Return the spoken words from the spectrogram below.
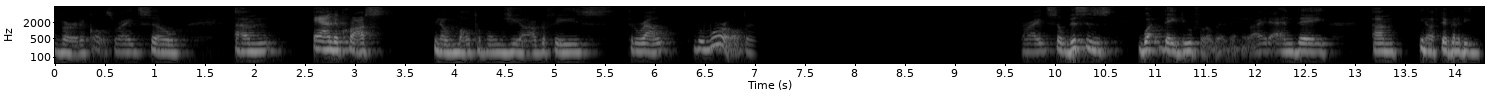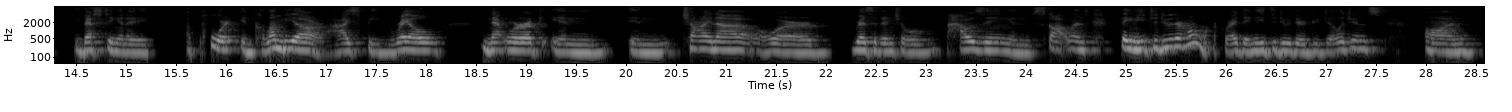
verticals, right? So, um, and across, you know, multiple geographies throughout the world, right? So this is what they do for a living, right? And they, um, you know, if they're going to be investing in a, a port in Colombia or a high-speed rail network in in China or residential housing in Scotland, they need to do their homework, right? They need to do their due diligence on,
